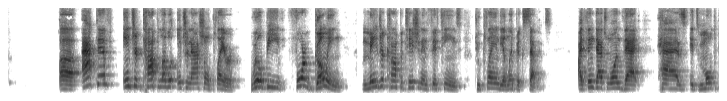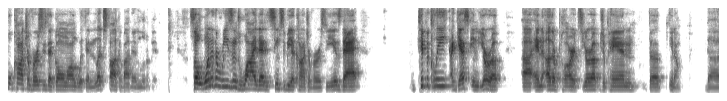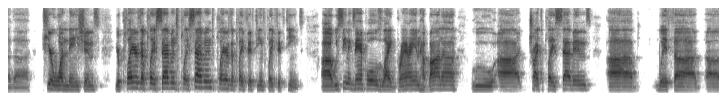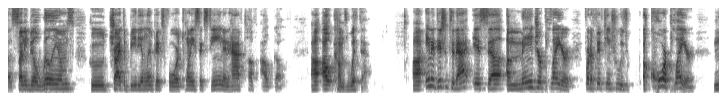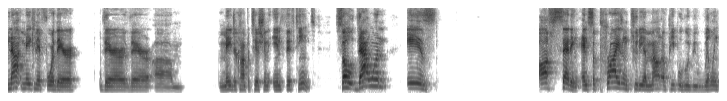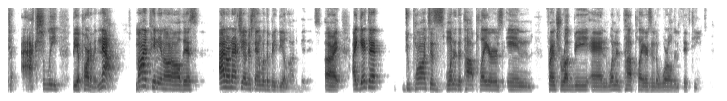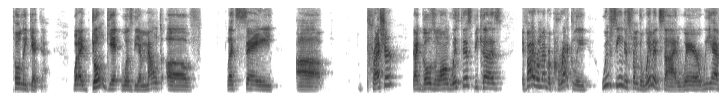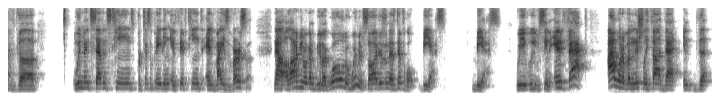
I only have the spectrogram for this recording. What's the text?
uh, active inter top level international player will be foregoing major competition in 15s to play in the Olympic sevens. I think that's one that has its multiple controversies that go along with it. And let's talk about it a little bit. So, one of the reasons why that it seems to be a controversy is that typically, I guess, in Europe uh, and other parts, Europe, Japan, the you know, the the tier one nations, your players that play sevens play sevens, players that play 15s play 15s. Uh, we've seen examples like Bryan Habana, who uh, tried to play sevens uh, with uh, uh, Sonny Bill Williams, who tried to be the Olympics for 2016 and have tough outgo, uh, outcomes with that. In addition to that, is uh, a major player for the 15 who is a core player, not making it for their their their um, major competition in 15s. So that one is offsetting and surprising to the amount of people who would be willing to actually be a part of it. Now, my opinion on all this, I don't actually understand what the big deal out of it is. All right. I get that Dupont is one of the top players in French rugby and one of the top players in the world in 15s. Totally get that. What I don't get was the amount of, let's say, uh, pressure that goes along with this. Because if I remember correctly, we've seen this from the women's side where we have the women's sevens teams participating in 15s and vice versa. Now, a lot of people are going to be like, well, the women's side isn't as difficult. BS. BS. We, we've seen it. And in fact, I would have initially thought that in the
